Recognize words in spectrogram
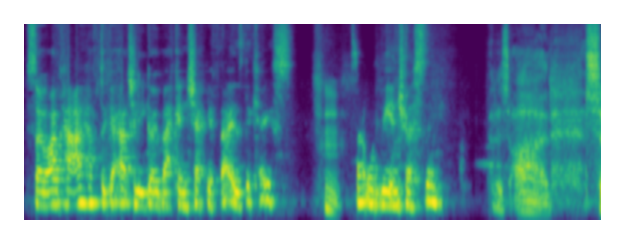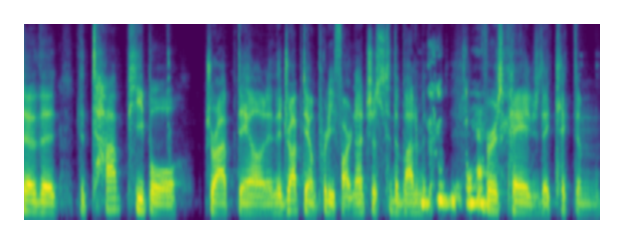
So I, I have to actually go back and check if that is the case. Hmm. So that would be interesting. That is odd. So the the top people drop down, and they drop down pretty far, not just to the bottom of the yeah. first page. They kicked them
